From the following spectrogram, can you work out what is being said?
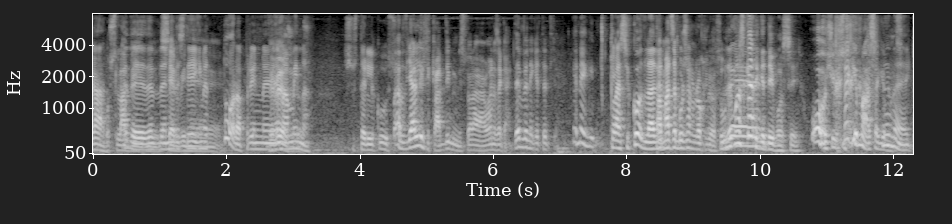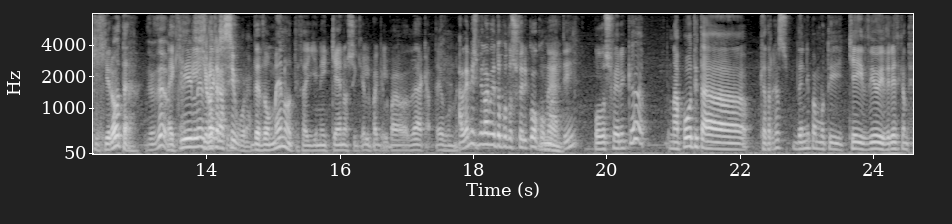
Γάρ. Ο Σλάβι, Ε, οι δεν δεν Σέρβοι είδες τι είναι- έγινε τώρα, πριν ε, Βεβαίως, ένα βεβαίως. μήνα. Στους τελικούς. Α, Διαλύθηκαν αντίμνηση τώρα. Ο ένας δεν κατέβαινε και τέτοια. Είναι κλασικό δηλαδή. Τα μάτσα μπορούσαν να ολοκληρωθούν. δεν μας κάνει και εντύπωση. Όχι, σαν και εμάς. Σαν και Ναι, εμάς. ναι, και χειρότερα. Βεβαίως. Εκεί λες, Χειρότερα εντάξει, σίγουρα. Δεδομένο ότι θα γίνει η κένωση κλπ. κλπ δεν θα κατέβουν. Αλλά εμείς μιλάμε για το Ναι. ποδοσφαιρικό κομμάτι. Ποδοσφαιρικά, να πω ότι τα. Καταρχάς, δεν είπαμε ότι και οι δύο ιδρύθηκαν το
